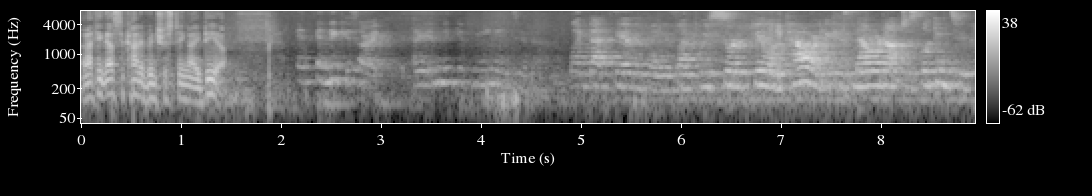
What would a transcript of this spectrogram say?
And I think that's a kind of interesting idea. The other thing. Is like we sort of feel empowered because now we're not just looking to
